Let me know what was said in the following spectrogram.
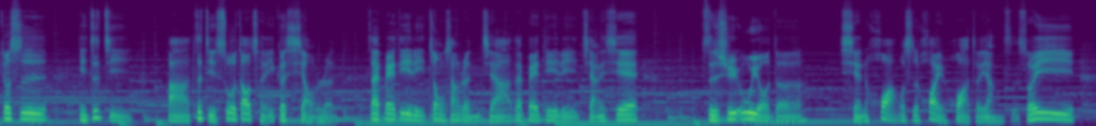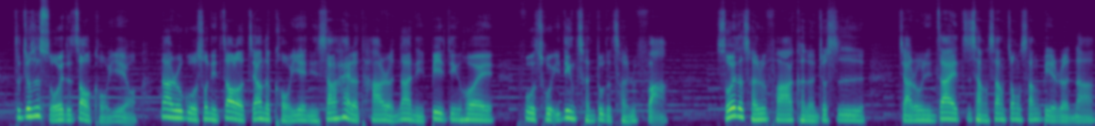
就是你自己。把自己塑造成一个小人，在背地里重伤人家，在背地里讲一些子虚乌有的闲话或是坏话这样子，所以这就是所谓的造口业哦。那如果说你造了这样的口业，你伤害了他人，那你必定会付出一定程度的惩罚。所谓的惩罚，可能就是假如你在职场上重伤别人啊，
